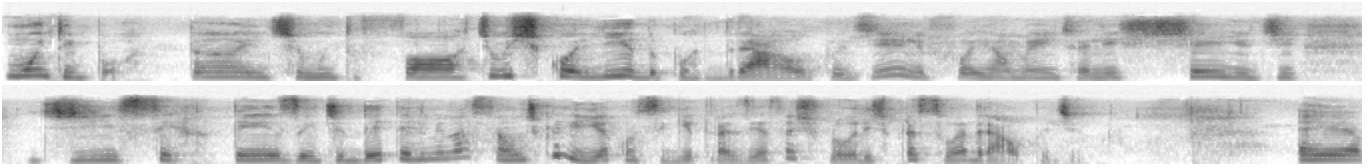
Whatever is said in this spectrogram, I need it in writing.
muito importante, muito forte, o escolhido por Draupadi. Ele foi realmente ali cheio de, de certeza e de determinação de que ele ia conseguir trazer essas flores para sua Draupadi. É,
